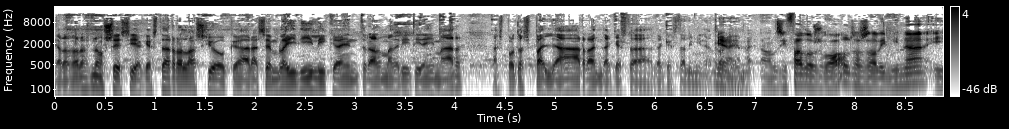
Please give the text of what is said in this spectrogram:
I aleshores no sé si aquesta relació que ara sembla idíl·lica entre el Madrid i Neymar es pot espatllar arran d'aquesta eliminatòria. Mira, els hi fa dos gols, els elimina i,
